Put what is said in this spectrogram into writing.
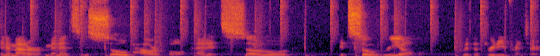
in a matter of minutes is so powerful, and it's so it's so real with a 3D printer.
